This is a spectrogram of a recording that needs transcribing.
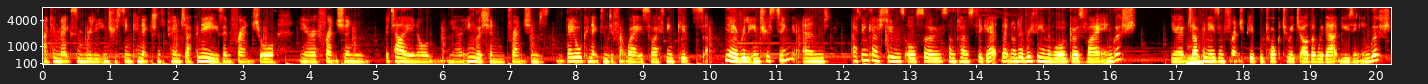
I can make some really interesting connections between Japanese and French or, you know, French and Italian or you know English and French and just, they all connect in different ways. So I think it's yeah really interesting. And I think our students also sometimes forget that not everything in the world goes via English. You know mm-hmm. Japanese and French people talk to each other without using English.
